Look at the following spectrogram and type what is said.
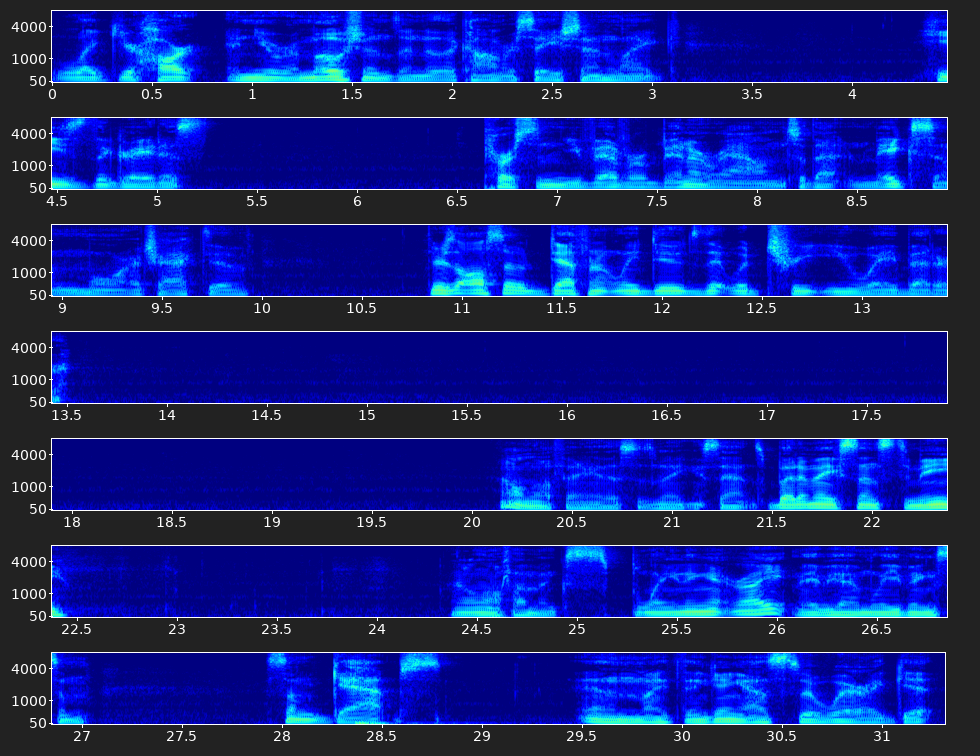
like your heart and your emotions into the conversation like he's the greatest person you've ever been around, so that makes him more attractive. There's also definitely dudes that would treat you way better. I don't know if any of this is making sense, but it makes sense to me. I don't know if I'm explaining it right. Maybe I'm leaving some some gaps in my thinking as to where I get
